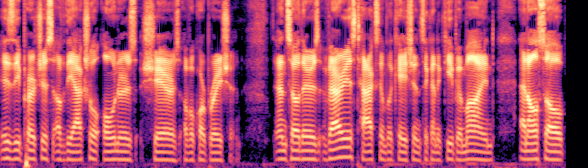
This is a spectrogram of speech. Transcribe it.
is the purchase of the actual owner's shares of a corporation. And so there's various tax implications to kind of keep in mind, and also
